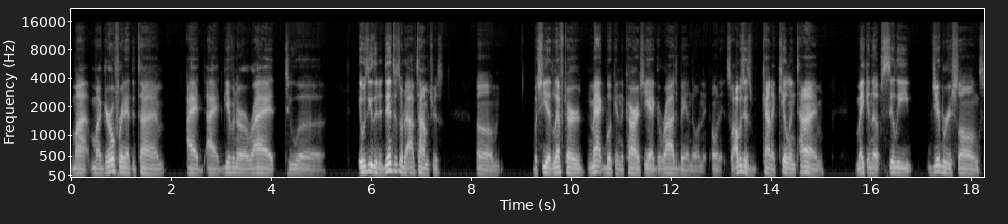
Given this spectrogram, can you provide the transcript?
my my girlfriend at the time, I had I had given her a ride to uh it was either the dentist or the optometrist. Um, but she had left her MacBook in the car and she had GarageBand on it on it. So I was just kind of killing time, making up silly gibberish songs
